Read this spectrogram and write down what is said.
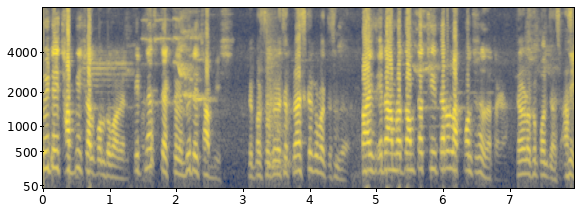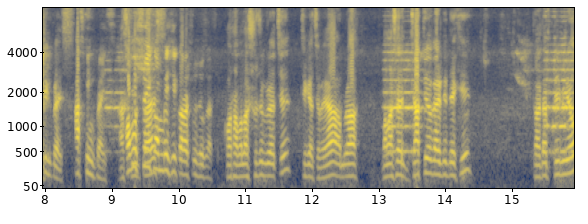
দুইটাই ছাব্বিশ সাল পর্যন্ত পাবেন। ফিটনেস টেকটোকেন দুইটাই ছাব্বিশ। পেপার ওকে আছে। প্রাইস কীরকম রাখতেছেন প্রাইস এটা আমরা দাম চাচ্ছি তেরো লাখ পঞ্চাশ হাজার টাকা। তেরো লক্ষ পঞ্চাশ। আস্কিং প্রাইস আস্কিং প্রাইস অবশ্যই কম বেশি করার সুযোগ আছে। কথা বলার সুযোগ রয়েছে। ঠিক আছে ভাইয়া আমরা বাংলাদেশের জাতীয় গাড়িটি দেখি। Toyota Premio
